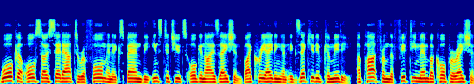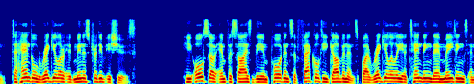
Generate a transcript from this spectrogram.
Walker also set out to reform and expand the Institute's organization by creating an executive committee, apart from the 50-member corporation, to handle regular administrative issues. He also emphasized the importance of faculty governance by regularly attending their meetings and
